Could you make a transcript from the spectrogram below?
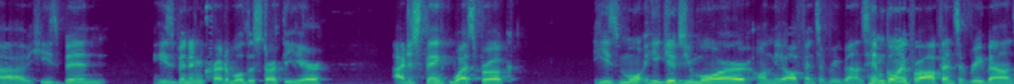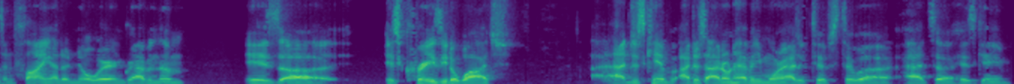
Uh, he's been he's been incredible to start the year. I just think Westbrook he's more he gives you more on the offensive rebounds. Him going for offensive rebounds and flying out of nowhere and grabbing them is uh is crazy to watch. I just can't I just I don't have any more adjectives to uh add to his game.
